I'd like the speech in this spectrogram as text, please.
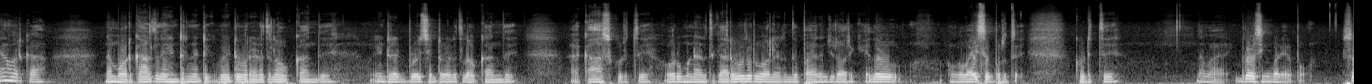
ஏன் இருக்கா? நம்ம ஒரு காலத்தில் இன்டர்நெட்டுக்கு போயிட்டு ஒரு இடத்துல உட்காந்து இன்டர்நெட் ப்ரௌசின்ற ஒரு இடத்துல உட்காந்து காசு கொடுத்து ஒரு மணி நேரத்துக்கு அறுபது ரூபாலேருந்து பதினஞ்சு ரூபா வரைக்கும் ஏதோ உங்கள் வயசை பொறுத்து கொடுத்து நம்ம ப்ரௌசிங் பண்ணியிருப்போம். ஸோ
